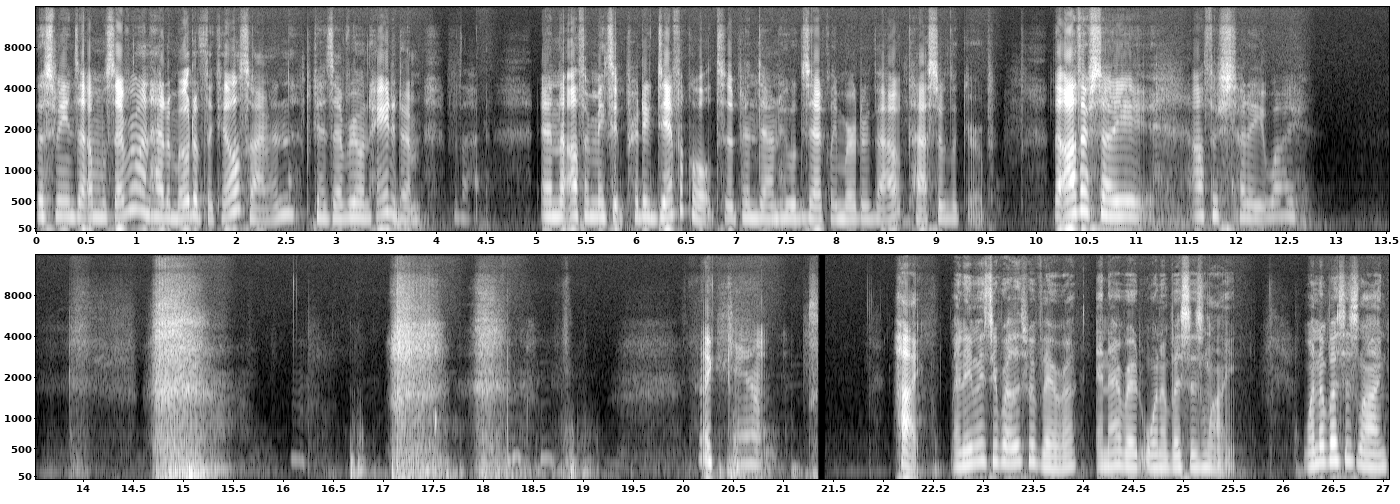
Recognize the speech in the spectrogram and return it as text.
This means that almost everyone had a motive to kill Simon, because everyone hated him for that. And the author makes it pretty difficult to pin down who exactly murdered the outcast of the group. The author study author study why I can't. Hi, my name is Urelis Rivera, and I read One of Us is Lying. One of Us is Lying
